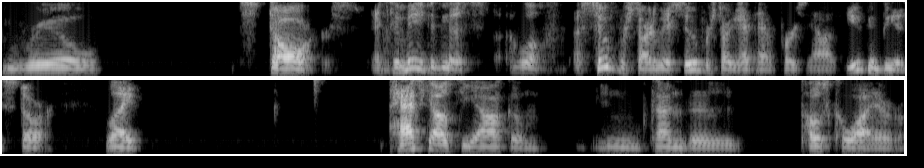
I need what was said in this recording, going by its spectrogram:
real stars. And to me, to be a well, a superstar, to be a superstar, you have to have a personality. You can be a star. Like Pascal Siakam in kind of the post Kawhi era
